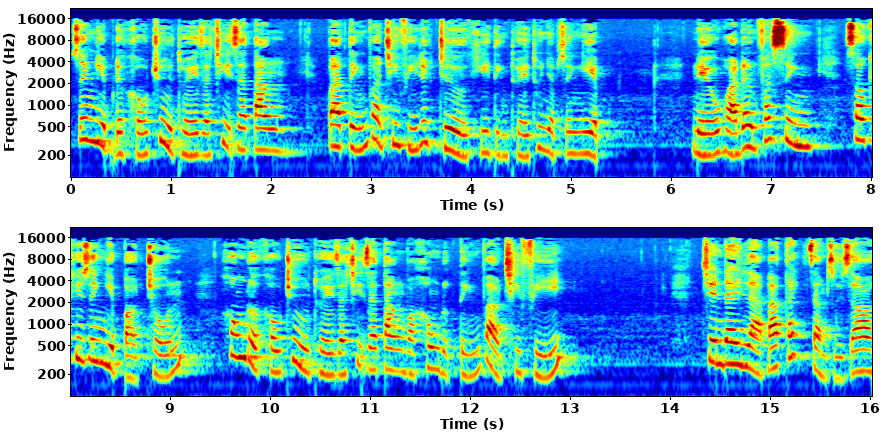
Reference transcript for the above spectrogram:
doanh nghiệp được khấu trừ thuế giá trị gia tăng và tính vào chi phí được trừ khi tính thuế thu nhập doanh nghiệp. Nếu hóa đơn phát sinh sau khi doanh nghiệp bỏ trốn, không được khấu trừ thuế giá trị gia tăng và không được tính vào chi phí. Trên đây là ba cách giảm rủi ro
